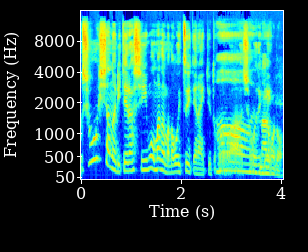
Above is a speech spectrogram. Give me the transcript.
消費者のリテラシーもまだまだ追いついてないっていうところは正直。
